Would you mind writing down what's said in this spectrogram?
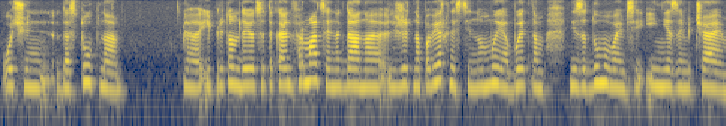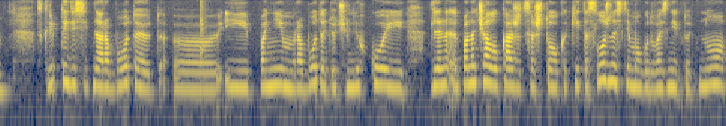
очень доступно. Э, и при том дается такая информация, иногда она лежит на поверхности, но мы об этом не задумываемся и не замечаем. Скрипты действительно работают, э, и по ним работать очень легко, и для, поначалу кажется, что какие-то сложности могут возникнуть, но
